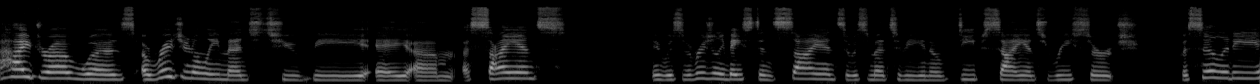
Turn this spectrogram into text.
Hydra was originally meant to be a um, a science. It was originally based in science. It was meant to be, you know, deep science research facility.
